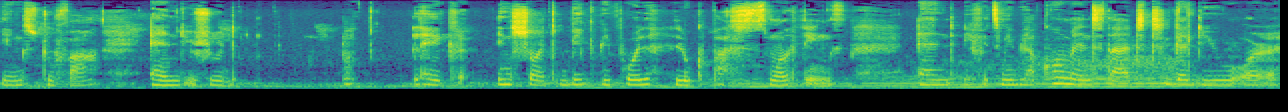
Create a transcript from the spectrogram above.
things too far and you should like in short big people look past small things. And if it's maybe a comment that triggered you or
